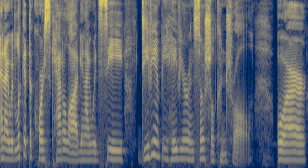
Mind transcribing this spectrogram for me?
and I would look at the course catalog and I would see deviant behavior and social control or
